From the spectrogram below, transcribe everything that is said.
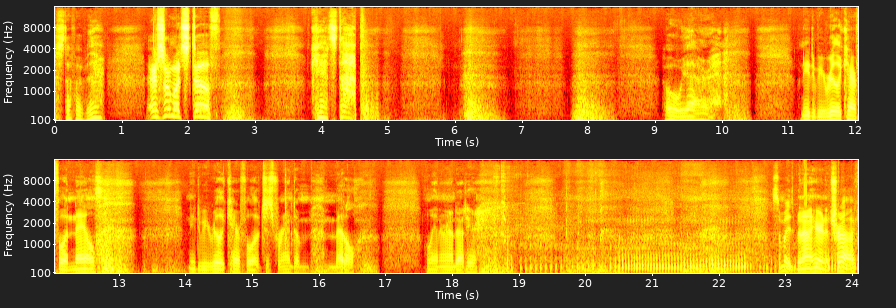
stuff over there. There's so much stuff. Can't stop. Oh, yeah, alright. We need to be really careful at nails. Need to be really careful of just random metal laying around out here. Somebody's been out here in a truck.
